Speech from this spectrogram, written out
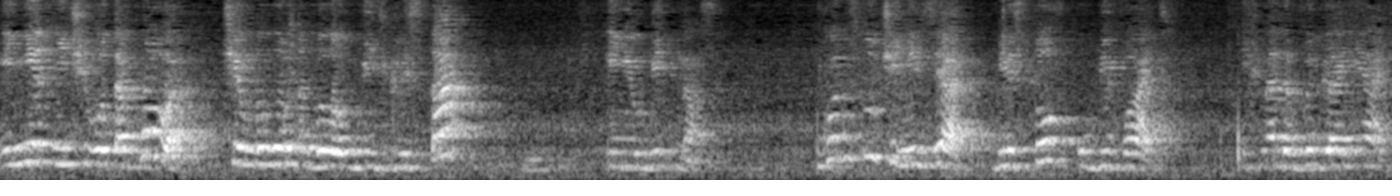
И нет ничего такого, чем бы можно было убить глиста и не убить нас. В коем случае нельзя глистов убивать, их треба виганяти.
